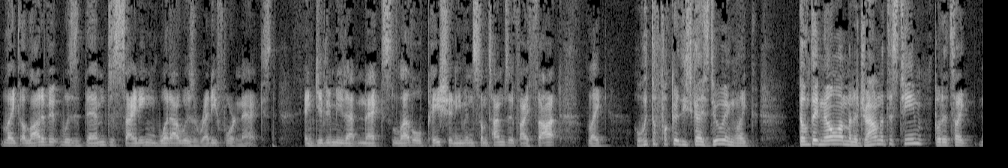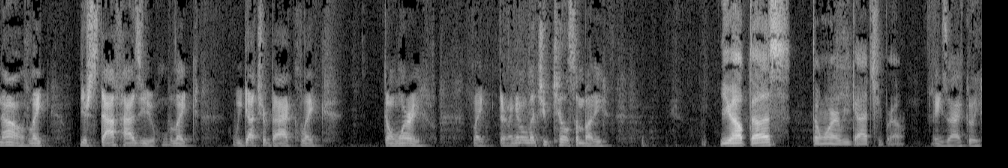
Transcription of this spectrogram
like a lot of it was them deciding what I was ready for next and giving me that next level patient even sometimes if I thought like what the fuck are these guys doing? Like don't they know I'm to drown with this team? But it's like no, like your staff has you. Like we got your back. Like don't worry. Like they're not to let you kill somebody. you helped us don't worry we got you bro Exactly.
